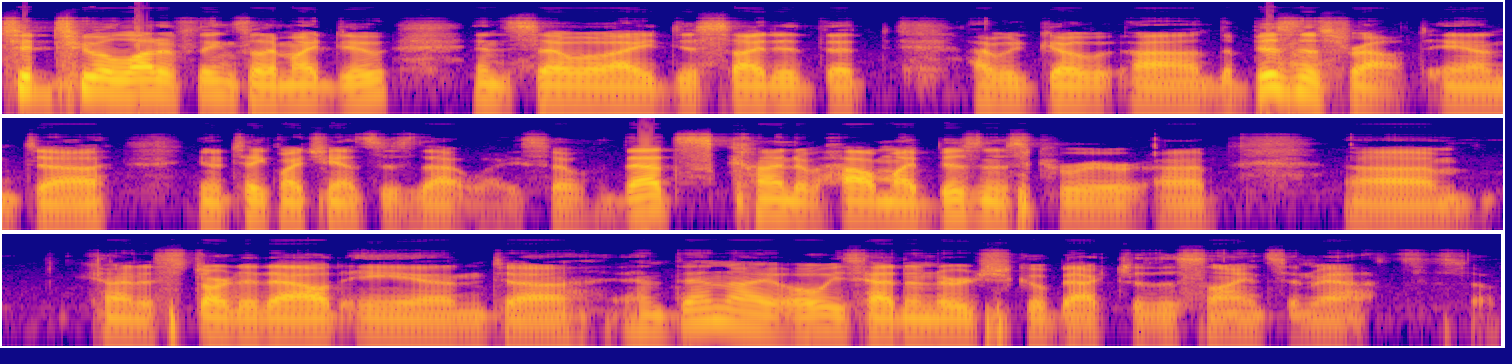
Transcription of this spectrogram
to do a lot of things that I might do, and so I decided that I would go uh, the business route and uh, you know take my chances that way. So that's kind of how my business career uh, um, kind of started out, and uh, and then I always had an urge to go back to the science and math. So.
